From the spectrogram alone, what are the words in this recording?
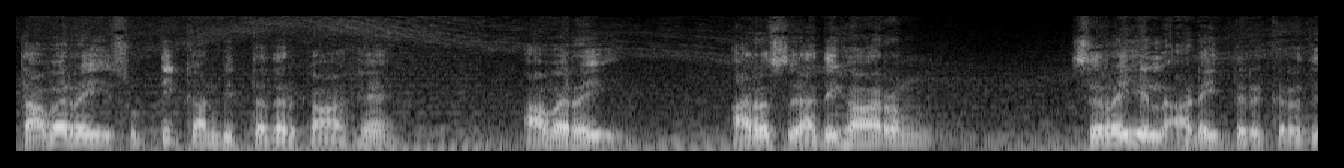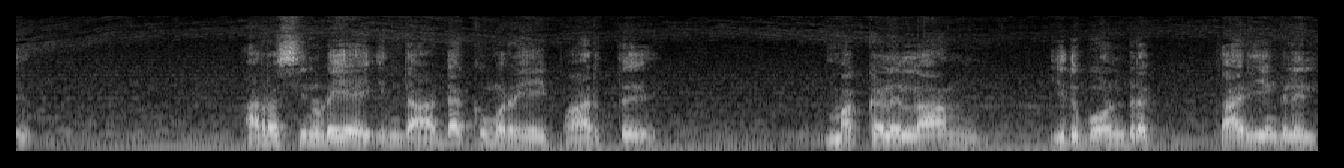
தவறை சுட்டி காண்பித்ததற்காக அவரை அரசு அதிகாரம் சிறையில் அடைத்திருக்கிறது. அரசினுடைய இந்த அடக்குமுறையை பார்த்து மக்களெல்லாம் இது போன்ற காரியங்களில்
